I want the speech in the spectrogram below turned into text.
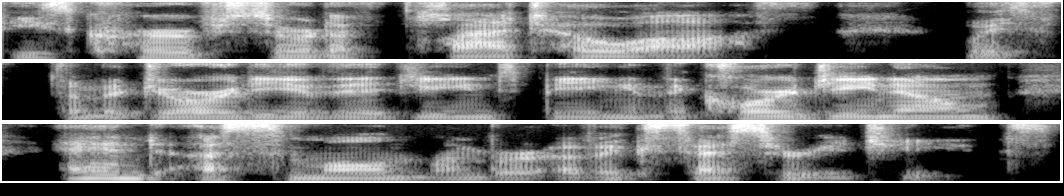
these curves sort of plateau off with the majority of the genes being in the core genome and a small number of accessory genes.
